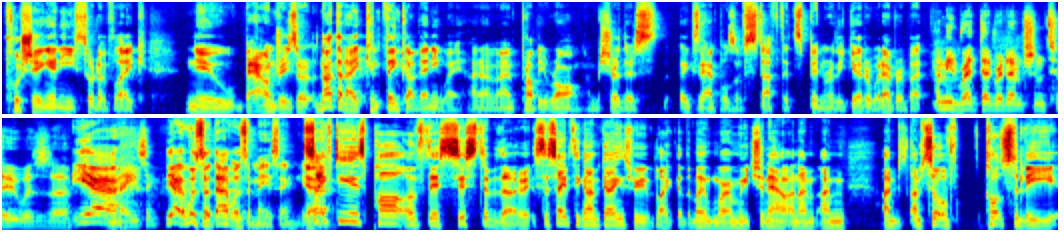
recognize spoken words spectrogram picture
pushing any sort of like new boundaries or not that I can think of anyway. I don't know, I'm probably wrong. I'm sure there's examples of stuff that's been really good or whatever, but I mean, Red Dead Redemption 2 was uh, yeah, amazing. Yeah, it was so that was amazing. Yeah. Safety is part of this system, though. It's the same thing I'm going through, like at the moment where I'm reaching out, and I'm I'm I'm I'm sort of constantly.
